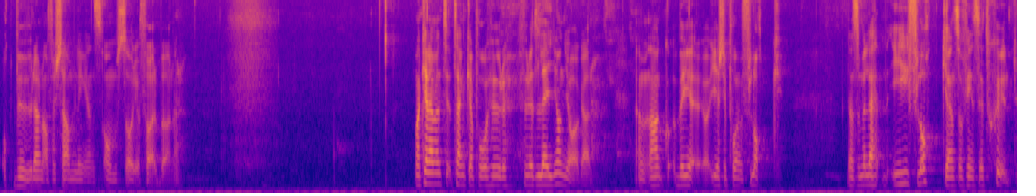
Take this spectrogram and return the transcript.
och buren av församlingens omsorg och förböner. Man kan även tänka på hur, hur ett lejon jagar. Han ger sig på en flock. Den som är I flocken så finns ett skydd.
